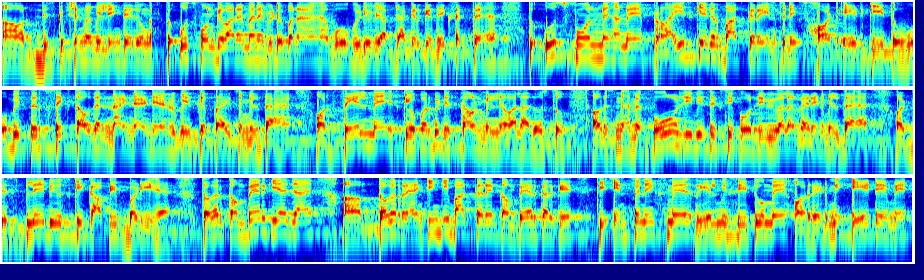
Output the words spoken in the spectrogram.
और डिस्क्रिप्शन में भी लिंक दे दूँगा। तो उस फ़ोन के बारे में मैंने वीडियो बनाया है, वो वीडियो भी आप जाकर के देख सकते हैं। तो उस फ़ोन में हमें प्राइस की अगर बात करें इन्फिनिक्स हॉट 8 की तो वो भी सिर्फ़ सिक्स थाउज़ेंड के प्राइस में मिलता है, और सेल में इसके ऊपर भी डिस्काउंट मिलने वाला है दोस्तों। और इसमें हमें फोर जीबी फोर जीबी वाला वेरियंट मिलता है, और डिस्प्ले भी उसकी काफ़ी बड़ी है। तो अगर कंपेयर किया जाए तो अगर रैंकिंग की बात करें कंपेयर करके कि इन्फिनिक्स में, Realme C2 में और Redmi 8A में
